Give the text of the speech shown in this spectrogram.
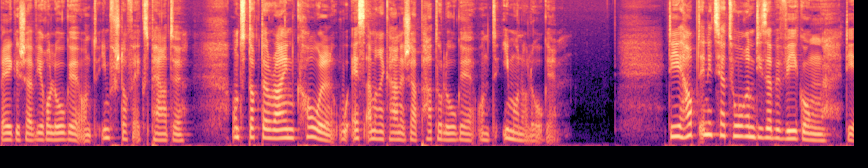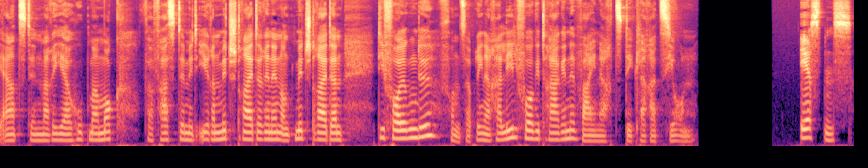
belgischer Virologe und Impfstoffexperte, und Dr. Ryan Cole, US-amerikanischer Pathologe und Immunologe. Die Hauptinitiatorin dieser Bewegung, die Ärztin Maria Hubmer-Mock, verfasste mit ihren Mitstreiterinnen und Mitstreitern die folgende, von Sabrina Khalil vorgetragene Weihnachtsdeklaration. Erstens.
